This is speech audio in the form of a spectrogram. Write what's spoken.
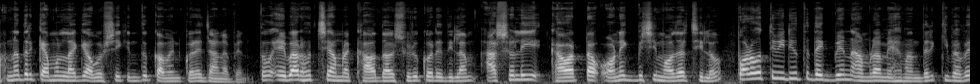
আপনাদের কেমন লাগে অবশ্যই কিন্তু কমেন্ট করে জানাবেন। তো এবার হচ্ছে আমরা খাওয়া দাওয়া শুরু করে দিলাম। আসলে খাওয়ারটা অনেক বেশি মজার ছিল। পরবর্তী ভিডিওতে দেখবেন আমরা মেহমানদের কীভাবে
